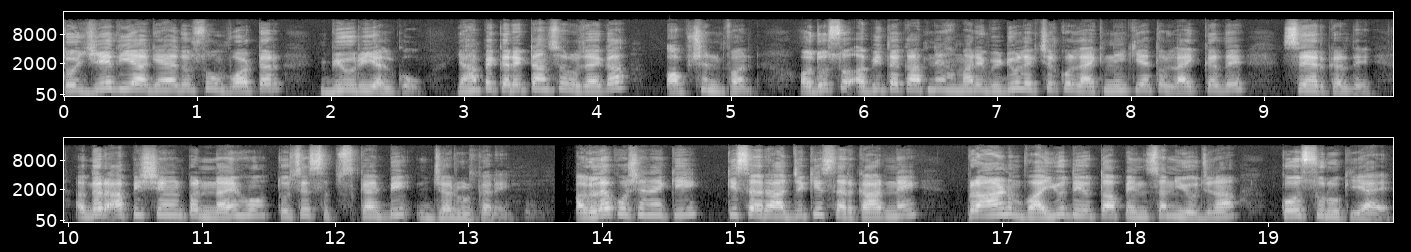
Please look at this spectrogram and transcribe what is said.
तो ये दिया गया है दोस्तों वाटर ब्यूरियल को। यहाँ पे करेक्ट आंसर हो जाएगा ऑप्शन वन। और दोस्तों अभी तक आपने हमारे वीडियो लेक्चर को लाइक नहीं किया तो लाइक कर दे, शेयर कर दे। अगर आप इस चैनल पर नए हो तो इसे सब्सक्राइब भी ज़रूर करें। अगला क्वेश्चन है कि किस राज्य की सरकार ने प्राण वायु देवता पेंशन योजना को शुरू किया है?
